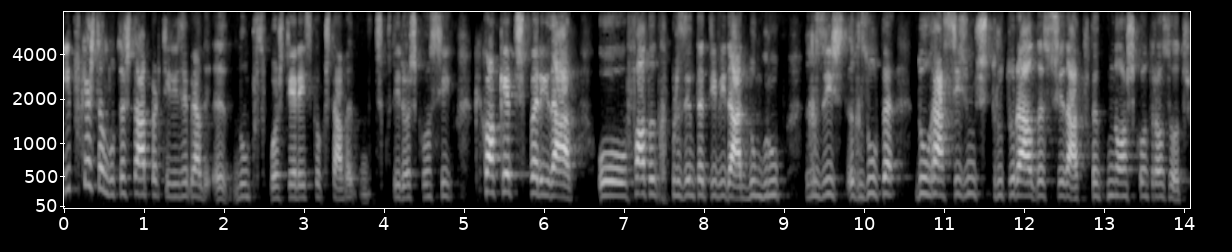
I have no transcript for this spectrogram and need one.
E porque esta luta está a partir, Isabel, de um pressuposto, e era isso que eu gostava de discutir hoje consigo, que qualquer disparidade ou falta de representatividade de um grupo resiste, resulta de um racismo estrutural da sociedade, portanto, nós contra os outros.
